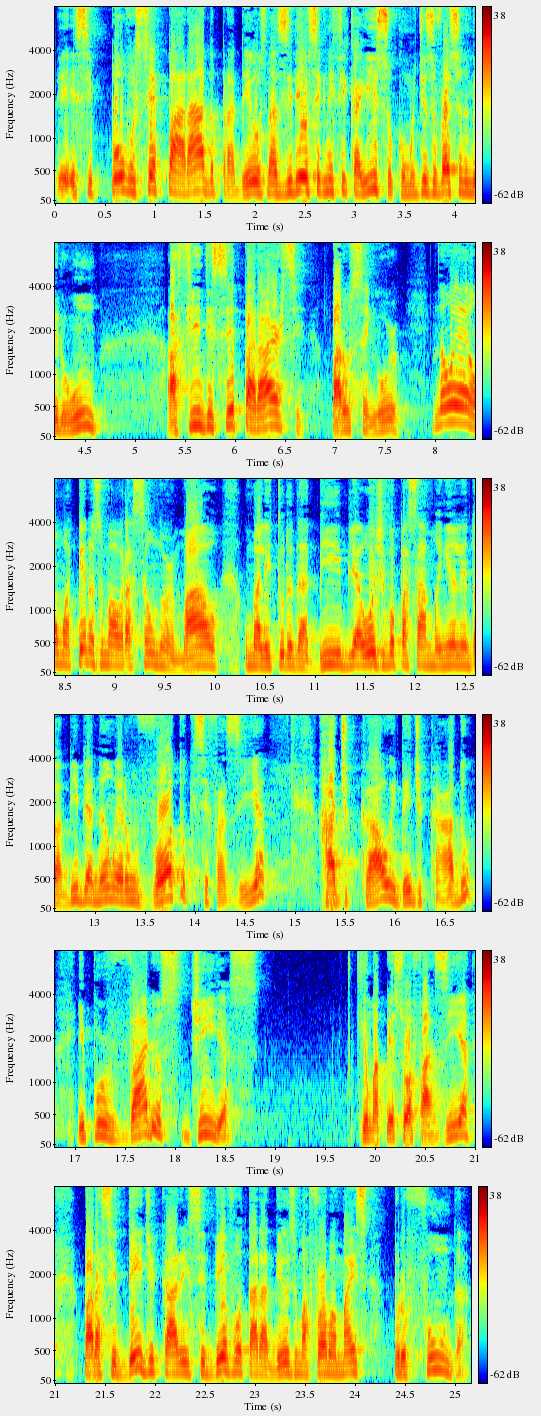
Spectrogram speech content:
esse povo separado para Deus. Nazireu significa isso, como diz o verso número 1 a fim de separar-se para o Senhor. Não é uma, apenas uma oração normal, uma leitura da Bíblia, hoje vou passar amanhã lendo a Bíblia, não, era um voto que se fazia, radical e dedicado, e por vários dias que uma pessoa fazia para se dedicar e se devotar a Deus de uma forma mais profunda.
